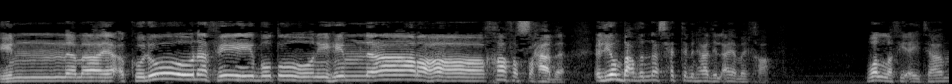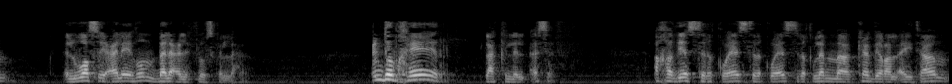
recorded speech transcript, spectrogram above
إنما يأكلون في بطونهم نارا. خاف الصحابة. اليوم بعض الناس حتى من هذه الآية ما يخاف. والله في أيتام الوصي عليهم بلع الفلوس كلها. عندهم خير لكن للأسف أخذ يسرق ويسرق ويسرق لما كبر الأيتام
